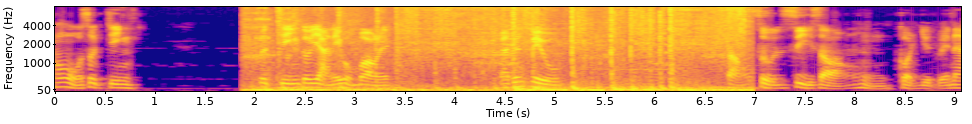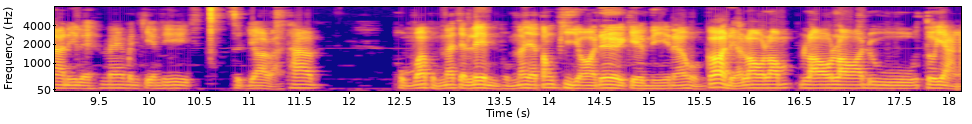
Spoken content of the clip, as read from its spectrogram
โอ้โห สุดจริง สุดจริงตัวอย่างนี้ผมบอกเลย Battlefield สองศูนย์สี่สองกดหยุดไว้หน้านี้เลย แม่งเป็นเกมที่สุดยอดว่ะ ถ้าผมว่าผมน่าจะเล่น ผมน่าจะต้องพ r ออเดอร์เกมนี้นะผมก็เดี๋ยวเราเราเรารอดูตัวอย่าง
